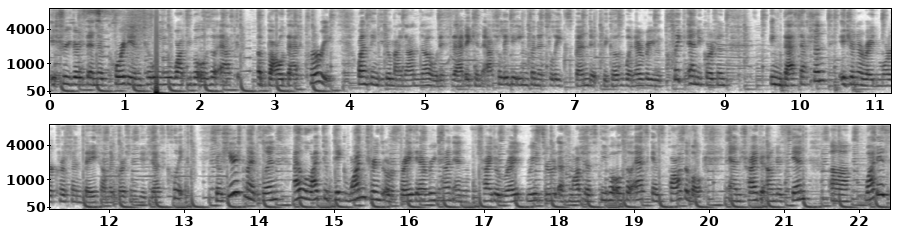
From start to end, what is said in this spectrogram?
it triggers an accordion telling you what people also ask about that query. One thing that you might not know is that it can actually be infinitely expanded because whenever you click any question in that section, it generates more questions based on the question you just clicked. So here's my plan. I would like to pick one term or phrase every time and try to read, read through as much as people also ask as possible and try to understand uh, what is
